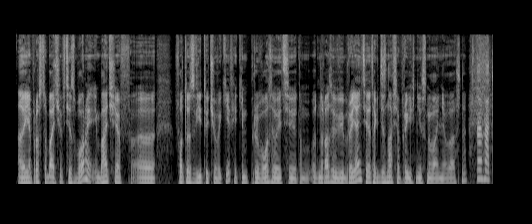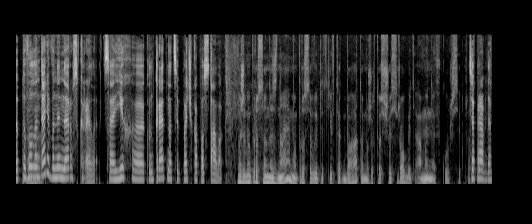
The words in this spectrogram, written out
але я просто бачив ці збори і бачив е, фотозвіти чуваків, яким привозили ці там одноразові віброяйця. Я так дізнався про їхнє існування, власне. Ага, тобто волонтерів вони не розкрили. Це їх е, конкретна цепочка поставок. Може, ми просто не знаємо, просто випадків так багато, може хтось щось робить, а ми не в курсі. Просто. Це правда.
